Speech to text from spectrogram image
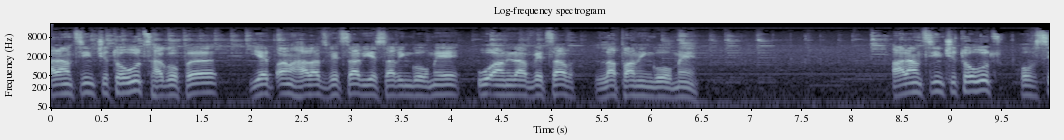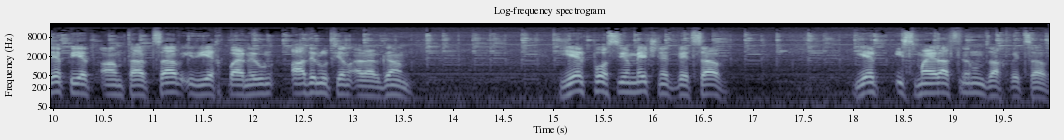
Արանցին չթողուց Հակոբը, երբ անհալածվեցավ Եսավին գողմե ու անիրավվեցավ Լապանին գողմե։ Արանցին չթողուց Հովսեփը, երբ անտարծավ իր եղբայրներուն ադելության արարգան։ Երբ փոսի մեջ նետվեցավ երբ Իսմայելացիներուն ձախվեցավ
